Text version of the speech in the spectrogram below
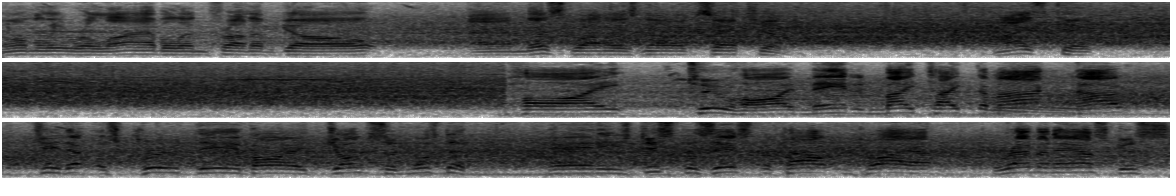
Normally reliable in front of goal. And this one is no exception. Nice kick. High, too high. Manton may take the mark. No. Gee, that was crude there by Johnson, wasn't it? And he's dispossessed the Carlton player, Ramanauskas.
